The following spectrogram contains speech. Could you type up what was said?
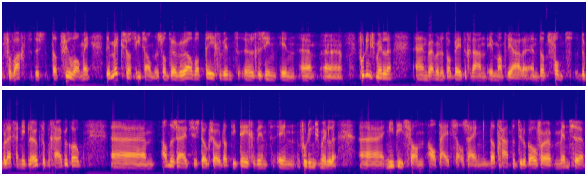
verwacht. Dus dat viel wel mee. De mix was iets anders, want we hebben wel wat tegenwind gezien in voedingsmiddelen. En we hebben het wat beter gedaan in materialen. En dat vond de belegger niet leuk, dat begrijp ik ook. Uh, anderzijds is het ook zo dat die tegenwind in voedingsmiddelen uh, niet iets van altijd zal zijn. Dat gaat natuurlijk over mensen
